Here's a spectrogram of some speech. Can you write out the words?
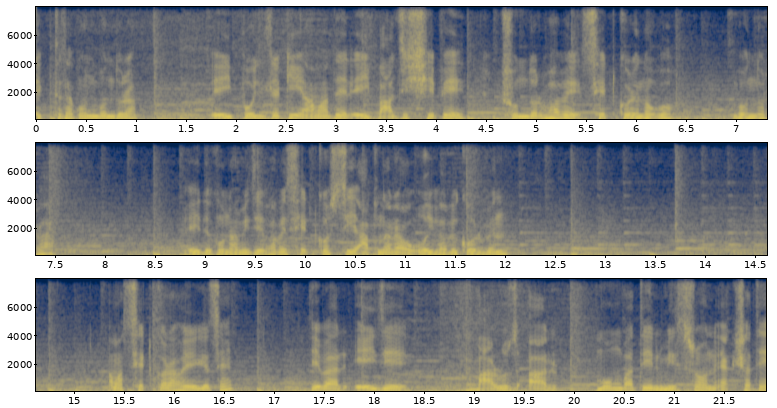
দেখতে থাকুন বন্ধুরা। এই পৈলতেটি আমাদের এই বাজির শেপে সুন্দরভাবে সেট করে নেব বন্ধুরা। এই দেখুন, আমি যেভাবে সেট করছি, আপনারাও ওইভাবে করবেন। আমার সেট করা হয়ে গেছে। এবার এই যে বারুজ আর মোমবাতির মিশ্রণ একসাথে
